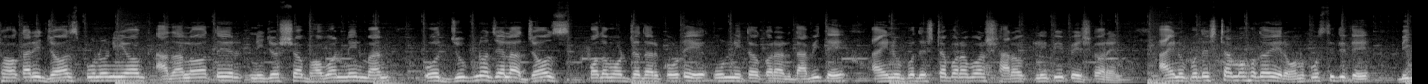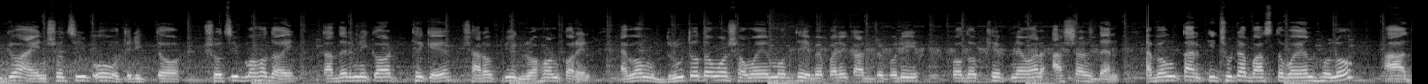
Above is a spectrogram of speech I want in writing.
সহকারী জজ পুনর্নিয়োগ, আদালতের নিজস্ব ভবন নির্মাণ ও যুগ্ম জেলা জজ পদমর্যাদার কোর্টে উন্নীত করার দাবিতে আইন উপদেষ্টা বরাবর স্মারকলিপি পেশ করেন। আইন উপদেষ্টা মহোদয়ের অনুপস্থিতিতে বিজ্ঞ আইন সচিব ও অতিরিক্ত সচিব মহোদয় তাদের নিকট থেকে স্মারকটি গ্রহণ করেন এবং দ্রুততম সময়ের মধ্যে এ ব্যাপারে কার্যকরী পদক্ষেপ নেওয়ার আশ্বাস দেন এবং তার কিছুটা বাস্তবায়ন হলো আজ।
